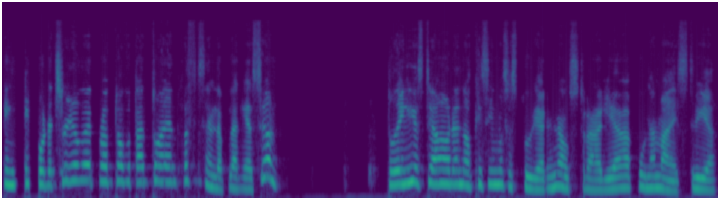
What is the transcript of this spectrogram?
en- y por eso yo de pronto hago tanto énfasis en la planeación. Tú dijiste ahora no quisimos estudiar en Australia una maestría,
